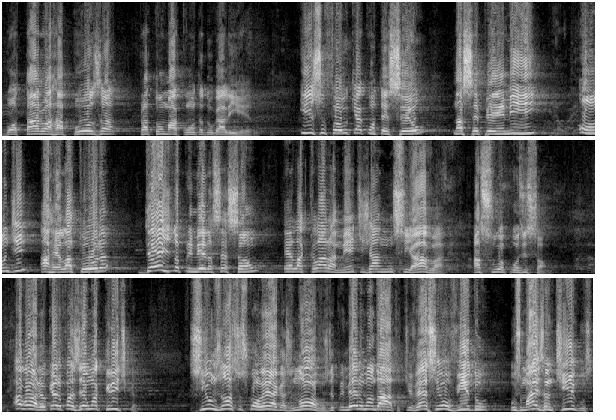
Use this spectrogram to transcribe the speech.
botaram a raposa para tomar conta do galinheiro? Isso foi o que aconteceu na CPMI, onde a relatora, desde a primeira sessão, ela claramente já anunciava a sua posição. Agora, eu quero fazer uma crítica Se os nossos colegas novos de primeiro mandato tivessem ouvido os mais antigos,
